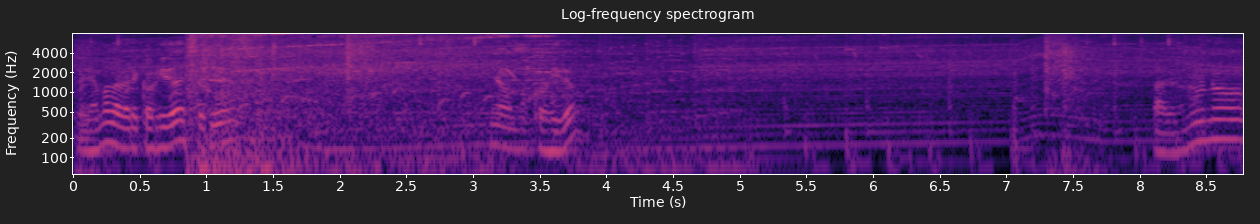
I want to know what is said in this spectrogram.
Podríamos haber cogido ese, tío. Ya lo hemos cogido. Vale, un uno.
